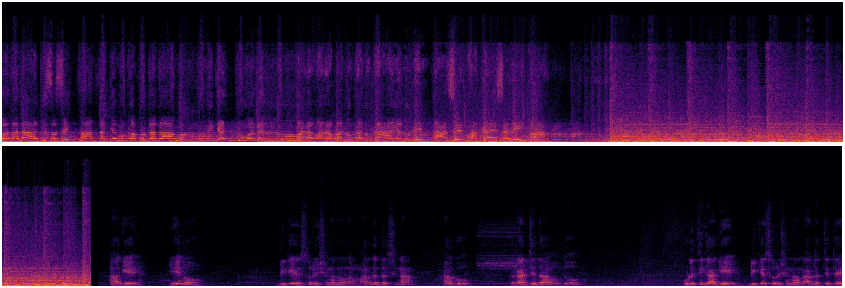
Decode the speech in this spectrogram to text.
ಬದಲಾಗಿಸುವ ಸಿದ್ಧಾಂತಕ್ಕೆ ಮುಖ ಪುಟದ ಮುನ್ನುಡಿ ಗೆದ್ದುವನೆಲ್ಲೂ ಬಡವರ ಹಾಗೆ ಏನು ಡಿ ಕೆ ಸುರೇಶನನ್ನು ಮಾರ್ಗದರ್ಶನ ಹಾಗೂ ರಾಜ್ಯದ ಒಂದು ಒಳಿತಿಗಾಗಿ ಡಿ ಕೆ ಸುರೇಶನವರ ಅಗತ್ಯತೆ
